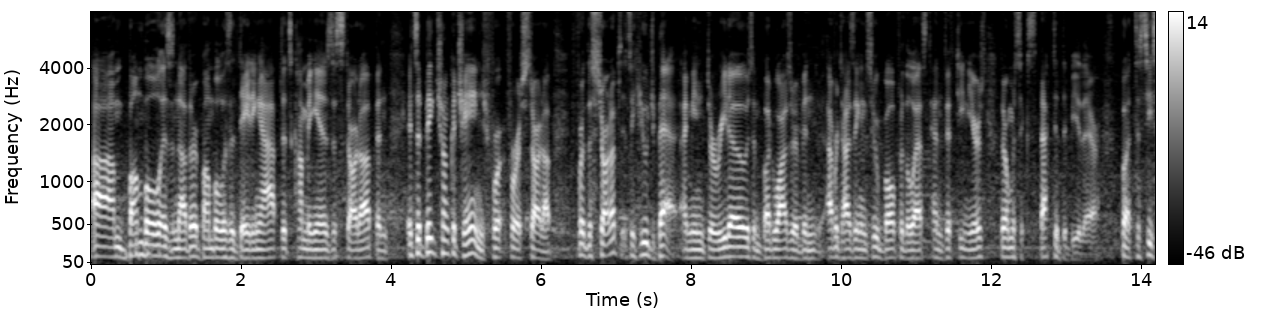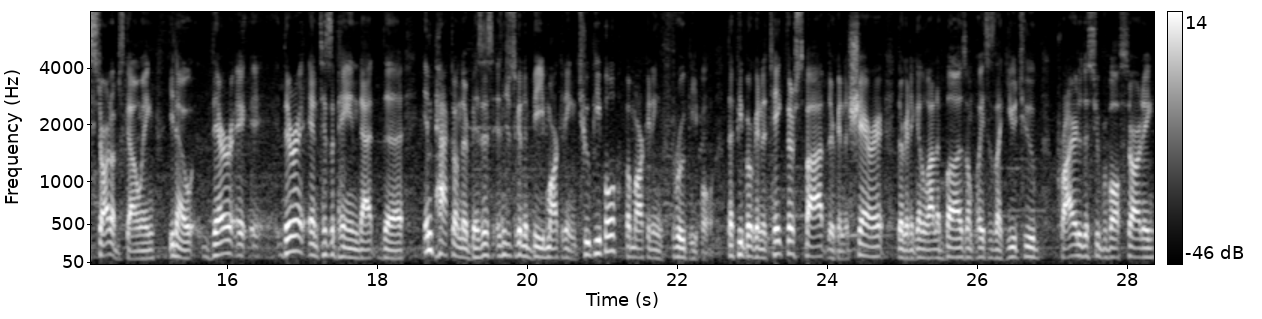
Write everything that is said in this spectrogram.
Um, Bumble is another. Bumble is a dating app that's coming in as a startup, and it's a big chunk of change for, for a startup. For the startups, it's a huge bet. I mean, Doritos and Budweiser have been advertising in the Super Bowl for the last 10, 15 years. They're almost expected to be there. But to see startups going, you know, they're, eh, eh, they're anticipating that the impact on their business isn't just going to be marketing to people, but marketing through people. That people are going to take their spot, they're going to share it, they're going to get a lot of buzz on places like YouTube prior to the Super Bowl starting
